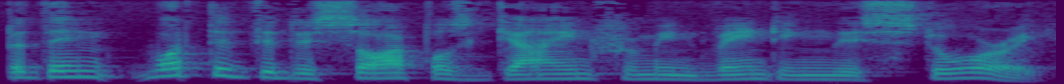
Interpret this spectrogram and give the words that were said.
But then, what did the disciples gain from inventing this story?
